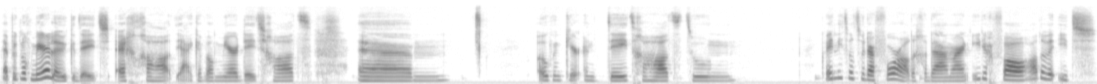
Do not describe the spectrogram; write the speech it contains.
Heb ik nog meer leuke dates echt gehad? Ja, ik heb wel meer dates gehad. Ehm, ook een keer een date gehad toen. Ik weet niet wat we daarvoor hadden gedaan, maar in ieder geval hadden we iets.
